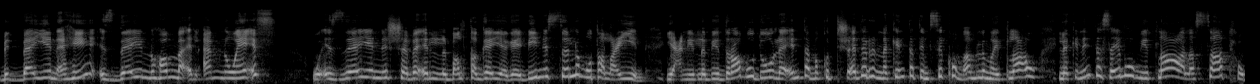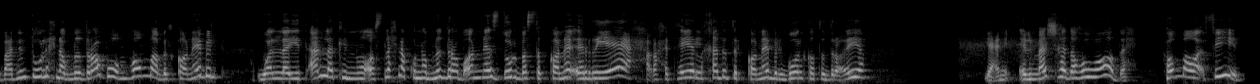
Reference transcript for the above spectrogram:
بتبين أهي إزاي إن هم الأمن واقف وإزاي إن الشباب البلطجية جايبين السلم وطالعين. يعني اللي بيضربوا دول أنت ما كنتش قادر إنك أنت تمسكهم قبل ما يطلعوا لكن أنت سايبهم يطلعوا على السطح وبعدين تقول إحنا بنضربهم هم بالقنابل؟ ولا يتقال لك إنه أصل إحنا كنا بنضرب آه الناس دول بس القنا... الرياح راحت هي اللي خدت القنابل جوه الكاتدرائية؟ يعني المشهد اهو واضح. هم واقفين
